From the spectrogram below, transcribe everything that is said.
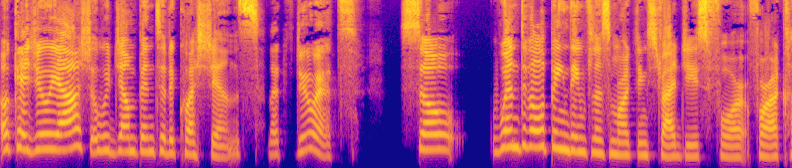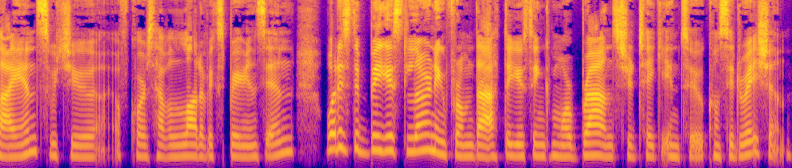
Okay, Julia, shall we jump into the questions? Let's do it. So, when developing the influencer marketing strategies for for our clients, which you of course have a lot of experience in, what is the biggest learning from that that you think more brands should take into consideration?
